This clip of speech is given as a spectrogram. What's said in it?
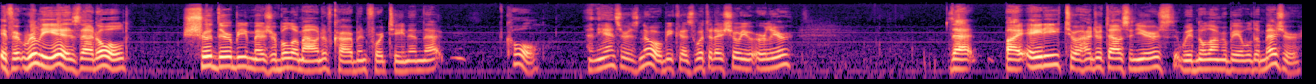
if it really is that old, should there be measurable amount of carbon 14 in that coal? And the answer is no, because what did I show you earlier? That by 80 to 100,000 years, we'd no longer be able to measure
